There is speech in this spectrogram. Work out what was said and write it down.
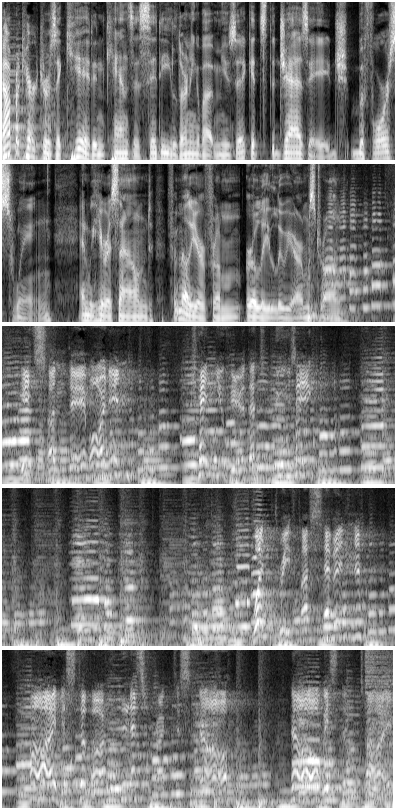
The opera character is a kid in Kansas City learning about music, it's the jazz age, before swing, and we hear a sound familiar from early Louis Armstrong. It's Sunday morning. Can you hear that music? One, three, five, seven. I missed a bar. Let's practice now. Now is the time.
